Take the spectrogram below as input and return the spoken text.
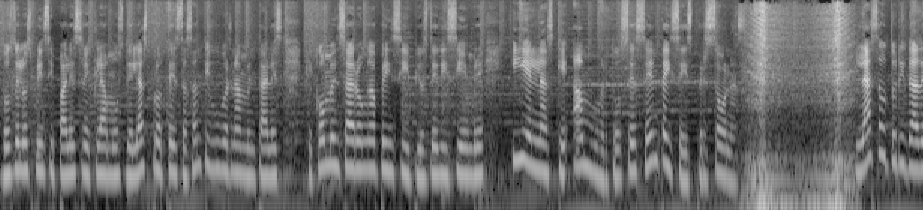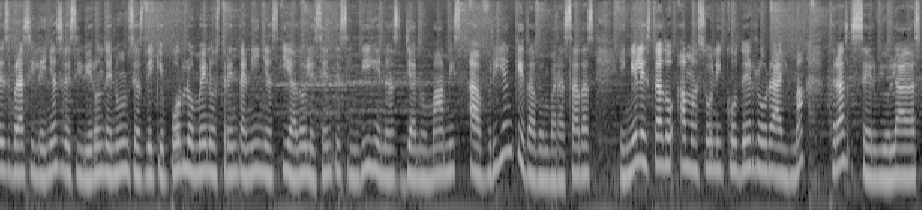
dos de los principales reclamos de las protestas antigubernamentales que comenzaron a principios de diciembre y en las que han muerto 66 personas. Las autoridades brasileñas recibieron denuncias de que por lo menos 30 niñas y adolescentes indígenas yanomamis habrían quedado embarazadas en el estado amazónico de Roraima tras ser violadas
